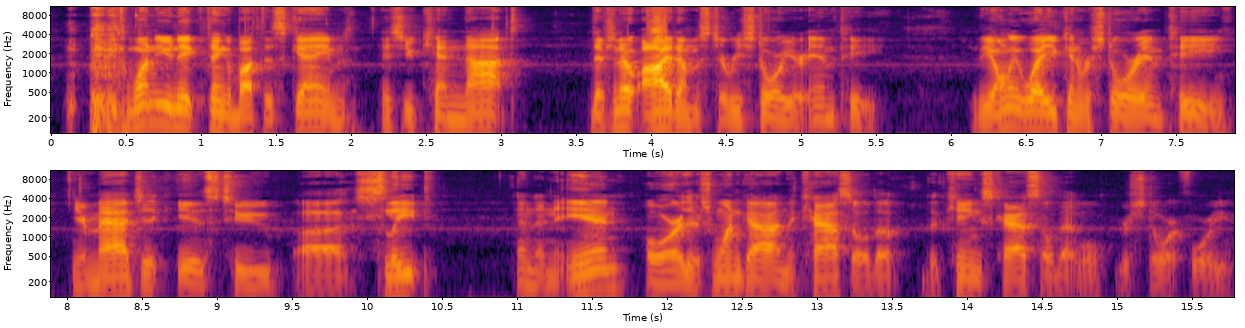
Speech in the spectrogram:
one unique thing about this game is you cannot. There's no items to restore your MP. The only way you can restore MP, your magic, is to uh, sleep in an inn, or there's one guy in the castle, the the king's castle, that will restore it for you.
